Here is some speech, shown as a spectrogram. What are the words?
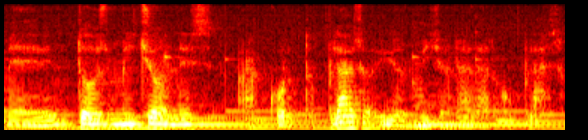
me deben 2 millones a corto plazo y 1 millón a largo plazo.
